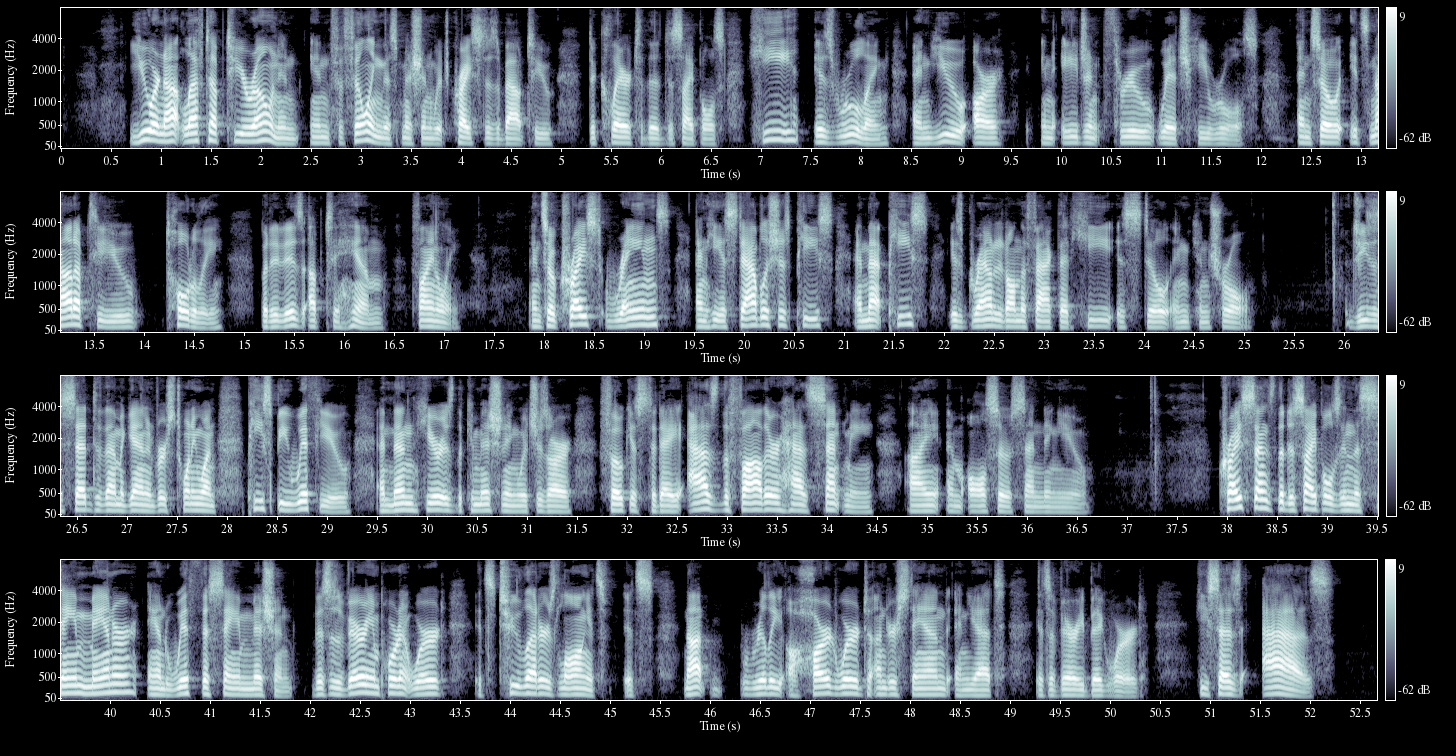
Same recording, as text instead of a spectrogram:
You are not left up to your own in, in fulfilling this mission which Christ is about to declare to the disciples. He is ruling, and you are an agent through which he rules. And so it's not up to you totally, but it is up to him finally. And so Christ reigns and he establishes peace, and that peace is grounded on the fact that he is still in control. Jesus said to them again in verse 21, Peace be with you. And then here is the commissioning, which is our focus today. As the Father has sent me, I am also sending you. Christ sends the disciples in the same manner and with the same mission. This is a very important word. It's two letters long. It's, it's not really a hard word to understand, and yet it's a very big word. He says, As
